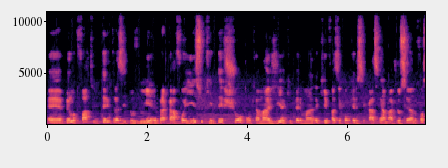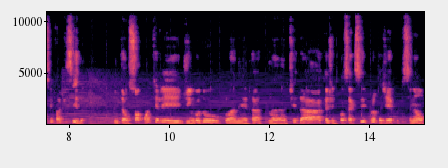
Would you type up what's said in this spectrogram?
é, pelo fato de terem trazido os milho para cá, foi isso que deixou com que a magia que, que fazia com que eles ficassem abaixo do oceano fosse enfraquecida. Então, só com aquele jingle do planeta Atlântida que a gente consegue se proteger, porque senão,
